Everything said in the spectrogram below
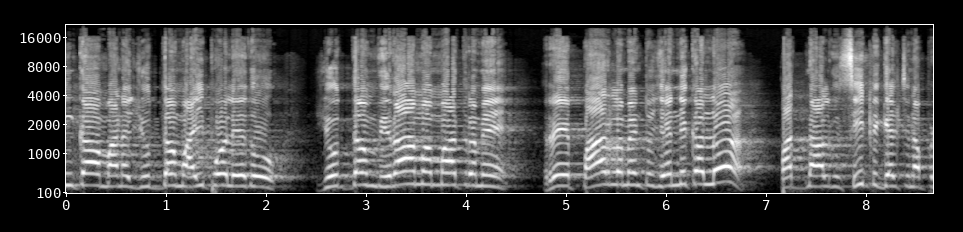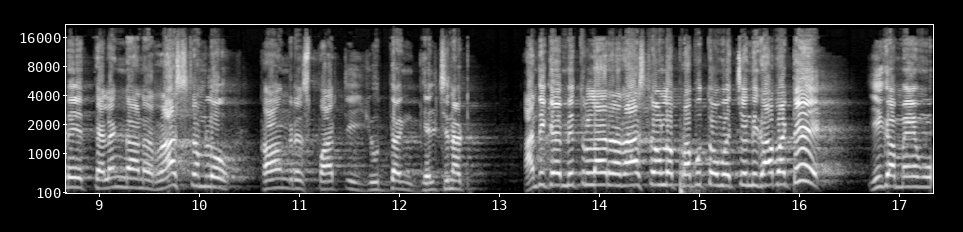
ఇంకా మన యుద్ధం అయిపోలేదు. యుద్ధం విరామం మాత్రమే. రే పార్లమెంటు ఎన్నికల్లో పద్నాలుగు సీట్లు గెలిచినప్పుడే తెలంగాణ రాష్ట్రంలో కాంగ్రెస్ పార్టీ యుద్ధం గెలిచినట్టు. అందుకే మిత్రులారా రాష్ట్రంలో ప్రభుత్వం వచ్చింది కాబట్టి ఇక మేము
